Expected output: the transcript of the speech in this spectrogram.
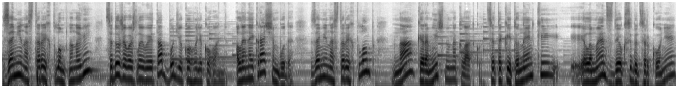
Заміна старих пломб на нові це дуже важливий етап будь-якого лікування. Але найкращим буде заміна старих пломб на керамічну накладку. Це такий тоненький елемент з диоксиду цирконії,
